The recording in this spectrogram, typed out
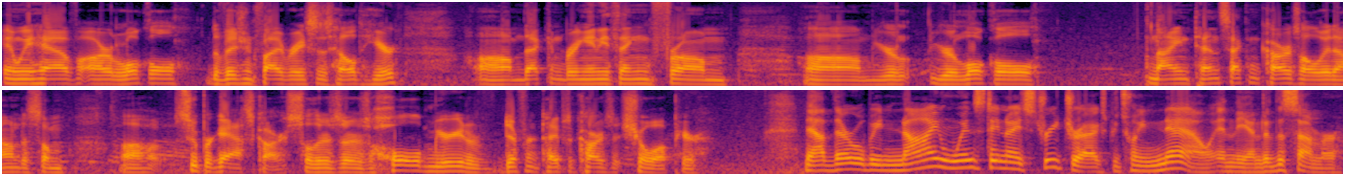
and we have our local Division 5 races held here. Um, that can bring anything from um, your, your local 9, 10 second cars all the way down to some uh, super gas cars. So there's, there's a whole myriad of different types of cars that show up here. Now there will be nine Wednesday night street drags between now and the end of the summer.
